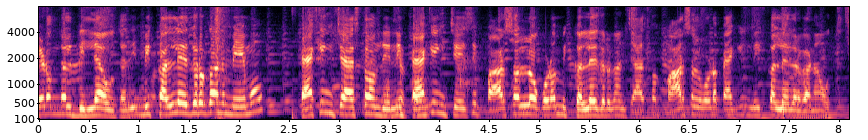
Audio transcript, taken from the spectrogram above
ఏడు వందలు బిల్లే అవుతుంది. మీ కళ్ళు ఎదురుగానే మేము ప్యాకింగ్ చేస్తాం దీన్ని. ప్యాకింగ్ చేసి పార్సల్లో కూడా మీ కళ్ళు ఎదురుగానే చేస్తాం. పార్సల్ కూడా ప్యాకింగ్ మీ కళ్ళు ఎదురుగానే అవుతుంది.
